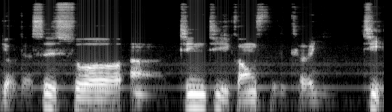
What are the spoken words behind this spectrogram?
有的是说，呃，经纪公司可以借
